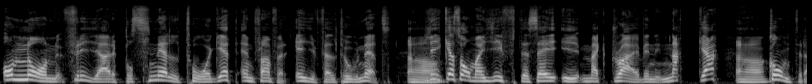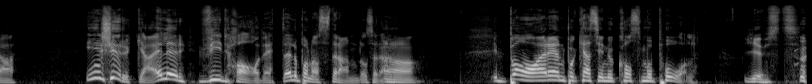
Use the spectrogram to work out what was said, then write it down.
om någon friar på snälltåget än framför Eiffeltornet. Likaså om man gifte sig i McDriven i Nacka kontra i en kyrka eller vid havet eller på någon strand och sådär. Ja, I baren på Casino Cosmopol. just.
